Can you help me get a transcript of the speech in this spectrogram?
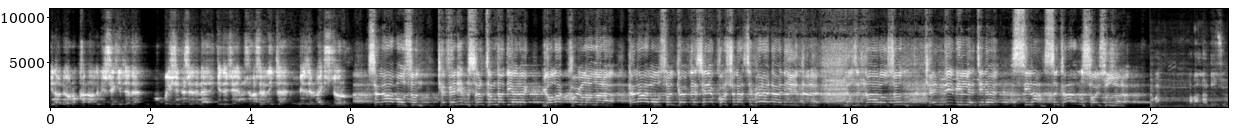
inanıyorum. Kararlı bir şekilde de bu işin üzerine gideceğimizi özellikle bildirmek istiyorum. Selam olsun kefenim sırtımda diyerek yola koyulanlara helal olsun gövdesini kurşuna siper eden yiğitlere yazıklar olsun kendi milletine silah sıkan soysuzlara. Bak haberlerde yazıyor.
